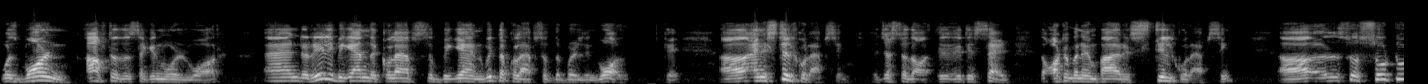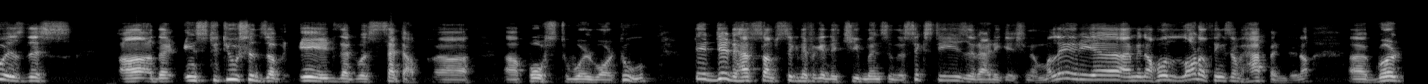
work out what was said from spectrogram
was born after the Second World War and really began the collapse, began with the collapse of the Berlin Wall. Okay. Uh, and it's still collapsing. Just as it is said, the Ottoman Empire is still collapsing. Uh, so, so too is this uh, the institutions of aid that was set up uh, uh, post World War II they did have some significant achievements in the 60s eradication of malaria. I mean a whole lot of things have happened you know. Uh, good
